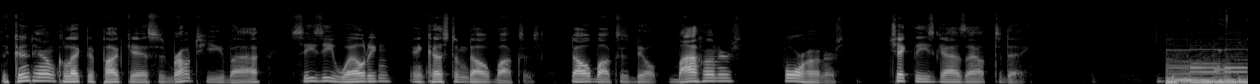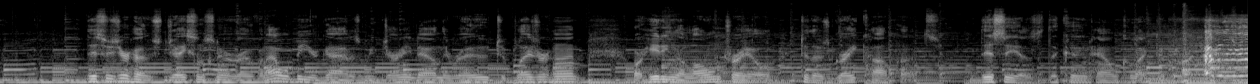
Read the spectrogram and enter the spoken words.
The Coonhound Collective podcast is brought to you by CZ Welding and Custom Dog Boxes. Dog boxes built by hunters for hunters. Check these guys out today. This is your host, Jason Snellgrove, and I will be your guide as we journey down the road to pleasure hunt or hitting the long trail to those great comp hunts. This is the Coonhound Collective podcast.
